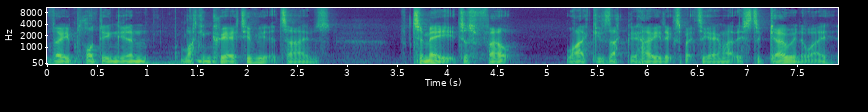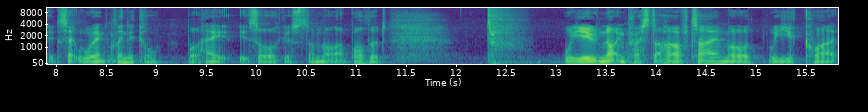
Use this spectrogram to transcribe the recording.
very plodding and lacking creativity at times. To me, it just felt like exactly how you'd expect a game like this to go in a way, except we weren't clinical. But hey, it's August. I'm not that bothered. Were you not impressed at half time, or were you quite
